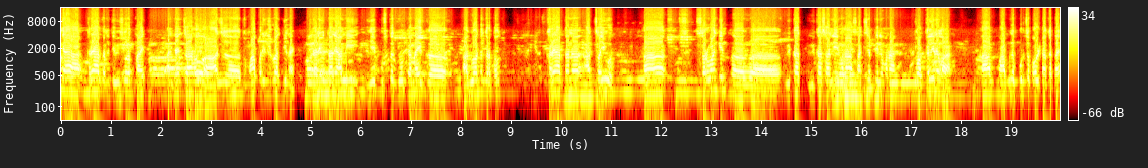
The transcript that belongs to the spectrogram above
त्या खऱ्या अर्थाने ते विश्वरत्न आहेत. आणि त्यांचा हो आज जो महापरिनिर्वाण दिन आहे त्या निमित्ताने आम्ही हे पुस्तक घेऊन त्यांना एक अभिवादन करत आहोत. खऱ्या अर्थानं आजचा युवक हा सर्वांगीण विकास विकासाने म्हणा साक्षरतेने म्हणा किंवा कलेने म्हणा हा आपलं पुढचं पाऊल टाकत आहे.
